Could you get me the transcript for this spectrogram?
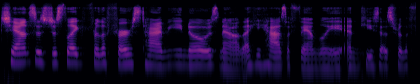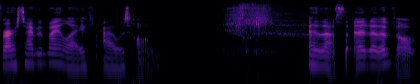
Chance is just like for the first time he knows now that he has a family, and he says for the first time in my life I was home, and that's the end of the film.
